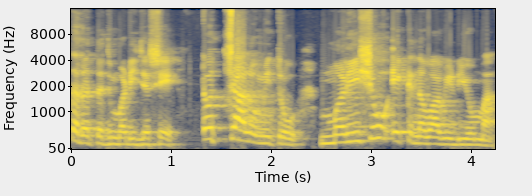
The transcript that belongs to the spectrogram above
તરત જ મળી જશે. તો ચાલો મિત્રો, મળીશું એક નવા વિડીયોમાં.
